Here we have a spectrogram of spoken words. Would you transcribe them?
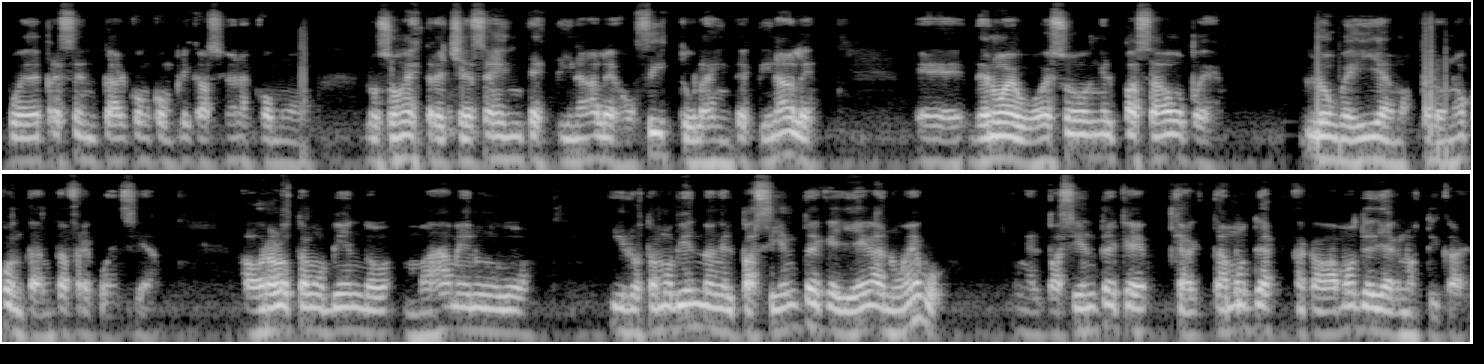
puede presentar con complicaciones como lo son estrecheces intestinales o fístulas intestinales. Eh, de nuevo, eso en el pasado pues lo veíamos, pero no con tanta frecuencia. Ahora lo estamos viendo más a menudo y lo estamos viendo en el paciente que llega nuevo, en el paciente que, que estamos acabamos de diagnosticar.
